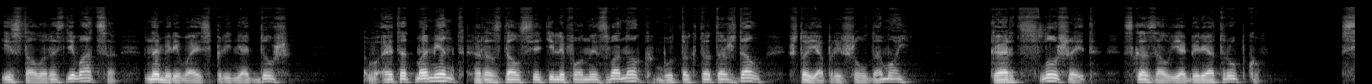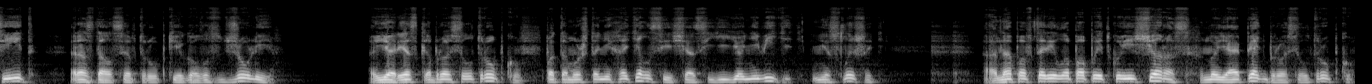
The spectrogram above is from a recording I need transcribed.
и стал раздеваться, намереваясь принять душ. В этот момент раздался телефонный звонок, будто кто-то ждал, что я пришел домой. «Кэрт слушает», — сказал я, беря трубку. «Сид», — раздался в трубке голос Джулии. Я резко бросил трубку, потому что не хотел сейчас ее не видеть, не слышать. Она повторила попытку еще раз, но я опять бросил трубку.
